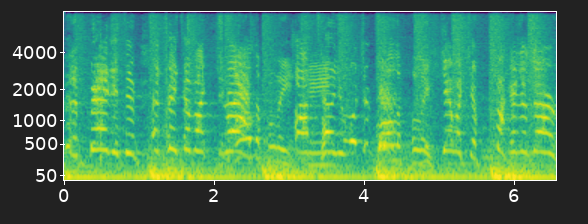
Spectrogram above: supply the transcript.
that abandons him and treats him like trash? call the police, I'll Gene. tell you what you Call get. the police. You get what you fucking deserve.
